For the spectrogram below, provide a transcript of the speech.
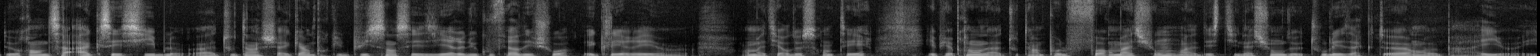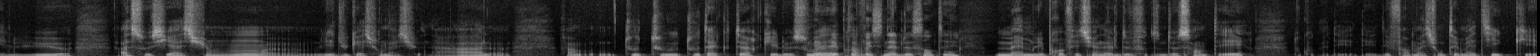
de rendre ça accessible à tout un chacun pour qu'il puisse s'en saisir et du coup faire des choix éclairés euh, en matière de santé. Et puis après, on a tout un pôle formation à destination de tous les acteurs, euh, pareil, euh, élus, associations, l'éducation nationale, tout, tout, tout, acteur qui le souhaite. Même les professionnels de santé. Même les professionnels de, de santé. Donc on a des, des, des formations thématiques qui,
